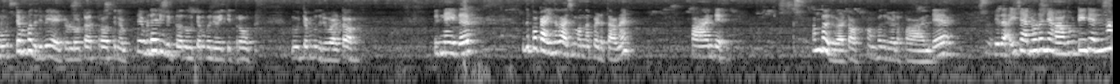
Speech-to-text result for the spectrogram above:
നൂറ്റമ്പത് രൂപയായിട്ടുള്ളൂ കേട്ടോ എത്രത്തിനും എവിടെയെങ്കിലും കിട്ടുമോ നൂറ്റമ്പത് രൂപയ്ക്ക് ഇത്രയും നൂറ്റമ്പത് രൂപ കേട്ടോ. പിന്നെ ഇത് ഇതിപ്പോൾ കഴിഞ്ഞ പ്രാവശ്യം വന്നപ്പോൾ എടുത്താണ്. പാന്റ് അമ്പത് രൂപ കേട്ടോ. അമ്പത് രൂപയുടെ പാന്റ് ഇത് ഈ ചേട്ടനോട് തന്നെയാണ്. ആദൂട്ടീന്റെ എല്ലാ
